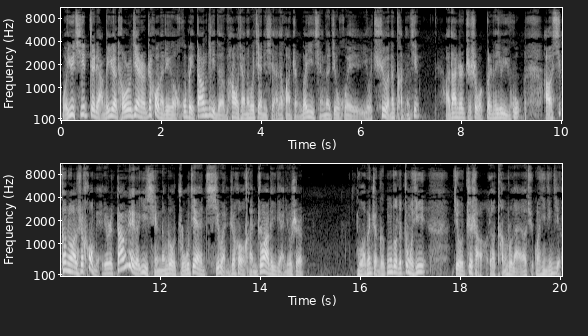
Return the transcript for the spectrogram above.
我预期这两个医院投入建设之后呢，这个湖北当地的防火墙能够建立起来的话，整个疫情呢就会有趋稳的可能性。啊，当然这只是我个人的一个预估。好，更重要的是后面，就是当这个疫情能够逐渐企稳之后，很重要的一点就是，我们整个工作的重心就至少要腾出来，要去关心经济了。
